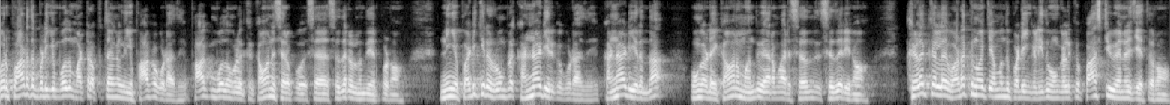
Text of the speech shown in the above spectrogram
ஒரு பாடத்தை படிக்கும்போது மற்ற புத்தகங்கள் நீங்கள் பார்க்கக்கூடாது. பார்க்கும்போது உங்களுக்கு கவன சிறப்பு ச சிதறல் வந்து ஏற்படும். நீங்கள் படிக்கிற ரூமில் கண்ணாடி இருக்கக்கூடாது. கண்ணாடி இருந்தால் உங்களுடைய கவனம் வந்து வேறு மாதிரி சிதந்து சிதறிடும். கிழக்கில் வடக்கு நோக்கி அமர்ந்து படியுங்கள். இது உங்களுக்கு பாசிட்டிவ் எனர்ஜியை தரும்.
